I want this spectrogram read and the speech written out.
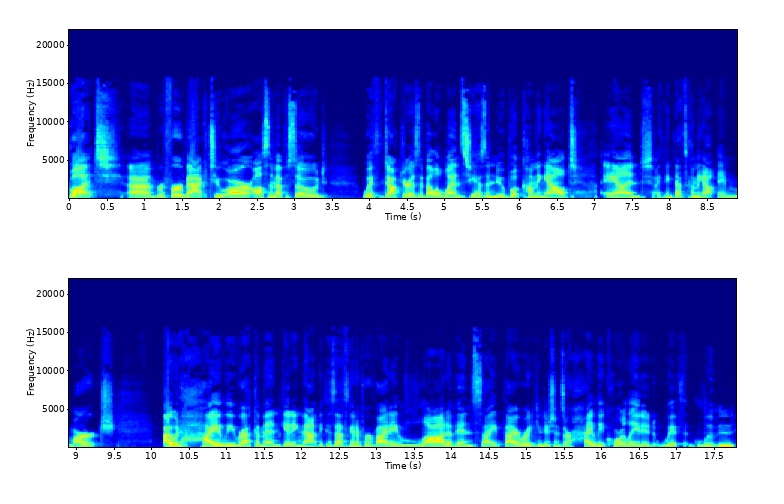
but uh, refer back to our awesome episode with Dr. Izabella Wentz. She has a new book coming out and I think that's coming out in March. I would highly recommend getting that because that's going to provide a lot of insight. Thyroid conditions are highly correlated with gluten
